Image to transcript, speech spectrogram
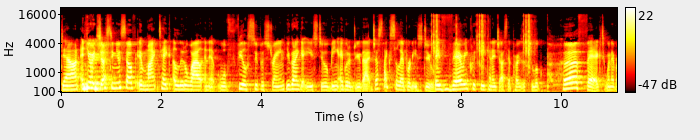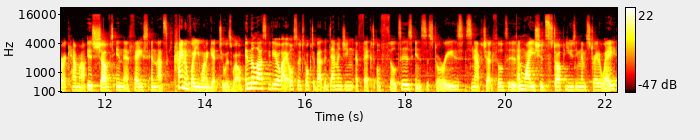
down and you're adjusting yourself, it might take a little while and it will feel super strange. You're gonna get used to being able to do that just like celebrities do. They very quickly can adjust their poses to look perfect whenever a camera is shoved in their face and that's kind of where you wanna get to as well. In the last video, I also talked about the damaging effect of filters, Insta stories, Snapchat filters, and why you should stop using them straight away.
